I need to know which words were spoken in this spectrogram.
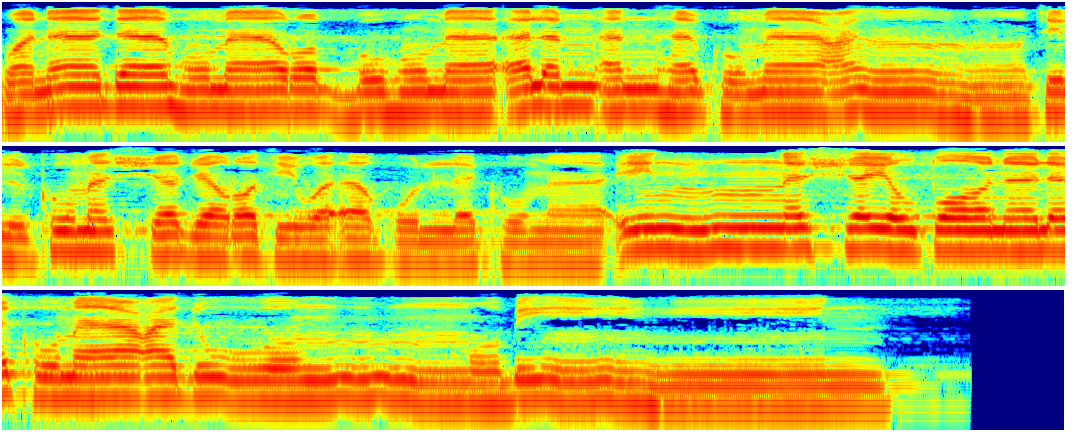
وناداهما ربهما ألم أنهكما عن تلكما الشجرة وأقل لكما إن الشيطان لكما عدو مبين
